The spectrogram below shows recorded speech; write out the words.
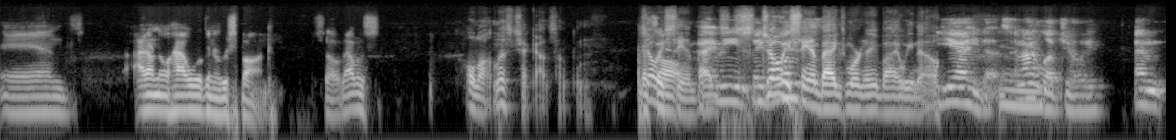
and I don't know how we're going to respond." So that was Hold on, let's check out something. That's Joey all. sandbags. I mean, Joey won- sandbags more than anybody we know. Yeah, he does, and I Mm. love Joey. and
